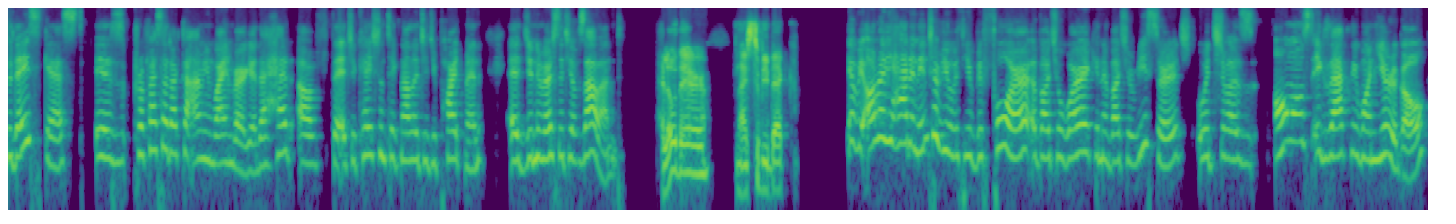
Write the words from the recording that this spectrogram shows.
Today's guest is Professor Dr. Armin Weinberger, the head of the Education Technology Department at University of Saarland. Hello there. Nice to be back. Yeah, we already had an interview with you before about your work and about your research, which was almost exactly one year ago,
